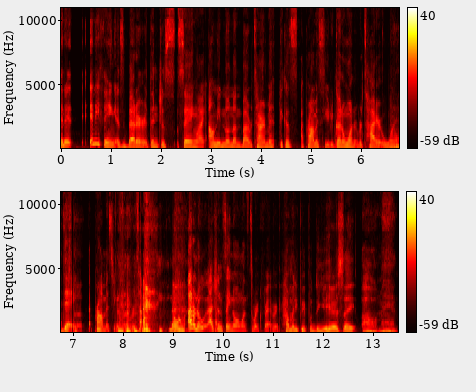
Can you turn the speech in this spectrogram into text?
And it anything is better than just saying like I don't need to know nothing about retirement because I promise you you're gonna want to retire one Promise day. that. I promise you're gonna want to retire. no, one, I don't know. I shouldn't say no one wants to work forever. How many people do you hear say, "Oh man,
